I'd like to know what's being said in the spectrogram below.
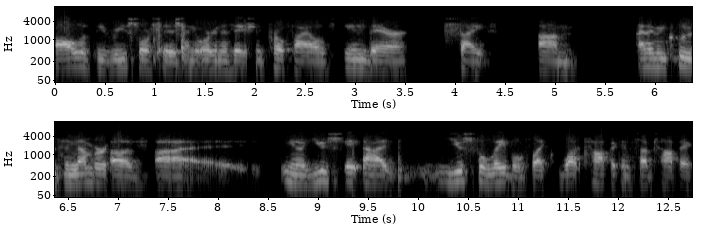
all of the resources and organization profiles in their site. Um, and it includes a number of uh, you know, use, uh, useful labels like what topic and subtopic,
